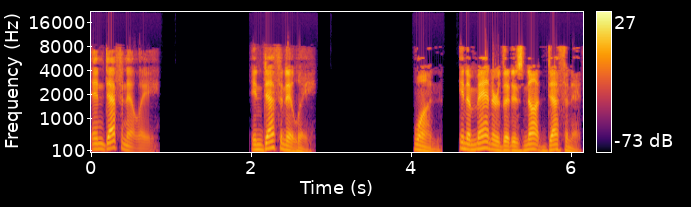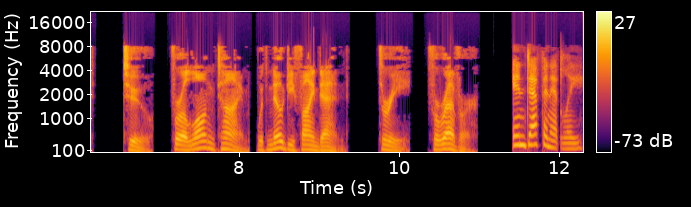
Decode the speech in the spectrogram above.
Indefinitely. Indefinitely. 1. In a manner that is not definite. 2. For a long time, with no defined end. 3. Forever. Indefinitely.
